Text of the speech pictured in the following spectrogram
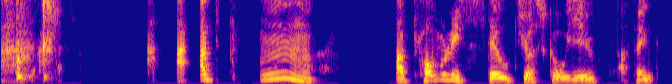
I, I, I'd, mm, I'd probably still just go you. I think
